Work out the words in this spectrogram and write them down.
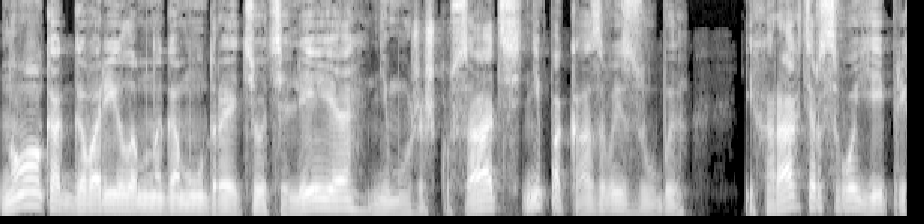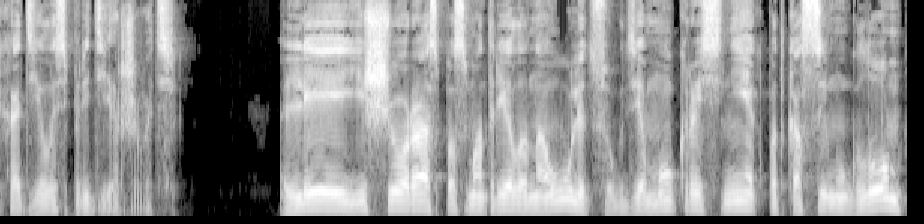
но, как говорила многомудрая тетя Лея, не можешь кусать, не показывай зубы, и характер свой ей приходилось придерживать. Лея еще раз посмотрела на улицу, где мокрый снег под косым углом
